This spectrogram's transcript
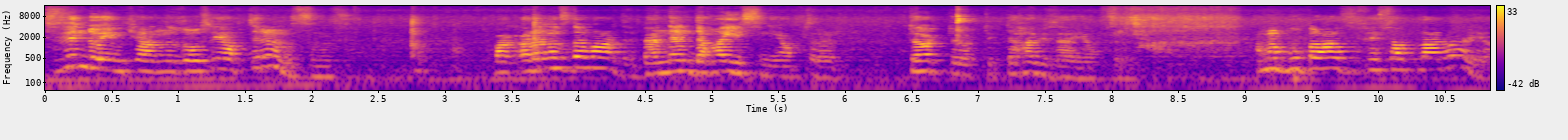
Sizin de o imkanınız olsa yaptırır mısınız? Bak aranızda vardır. Benden daha iyisini yaptırır. Dört dörtlük daha güzel yaptırır. Ama bu bazı fesatlar var ya.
